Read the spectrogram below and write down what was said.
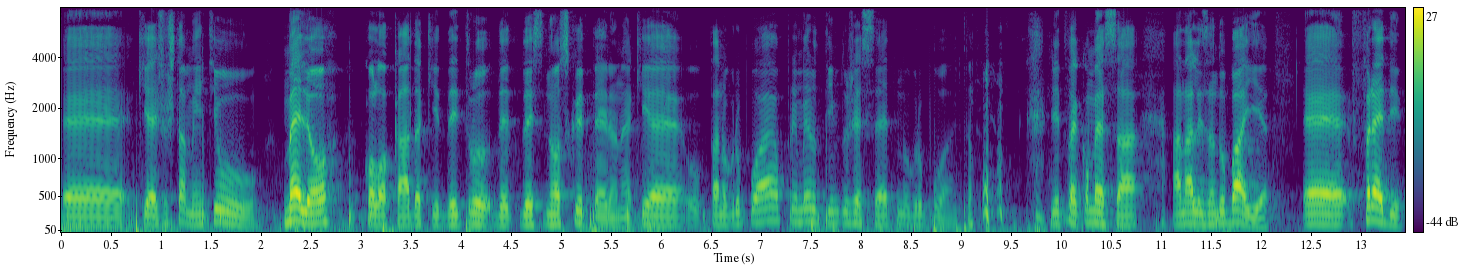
é, que é justamente o melhor colocado aqui dentro, de- desse nosso critério, né? Que é tá no grupo A, é o primeiro time do G7 no grupo A. Então, a gente vai começar analisando o Bahia. É, Fred,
